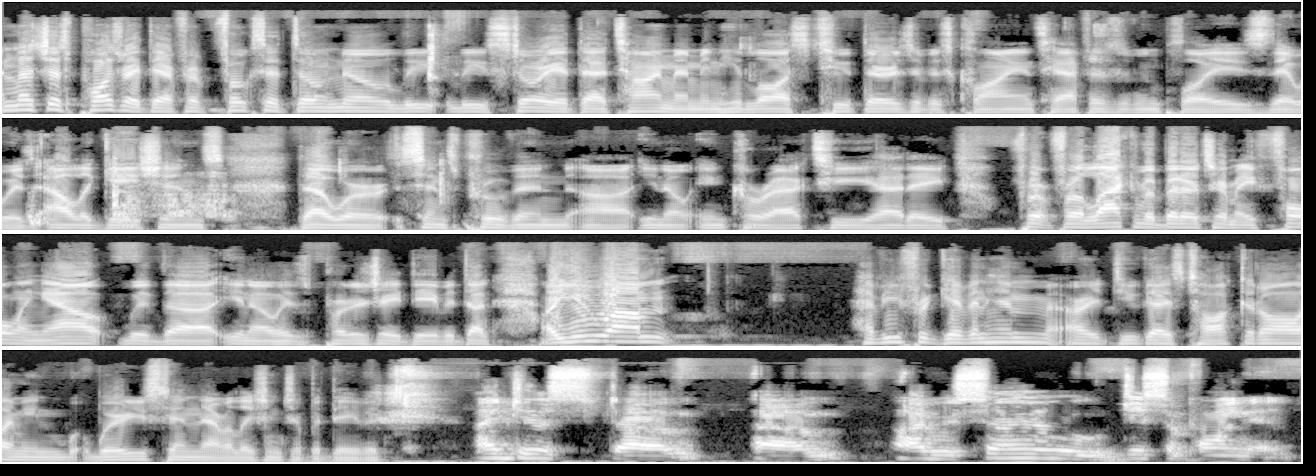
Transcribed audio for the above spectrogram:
and let's just pause right there for folks that don't know Leigh, Leigh's story at that time. I mean, he lost two thirds of his clients, half of his employees. There was allegations that were since proven, uh, you know, incorrect. He had a, for, for lack of a better term, a falling out with, uh, you know, his protege David Dunn. Are you, um, have you forgiven him, or do you guys talk at all? I mean, where are you stand in that relationship with David? I just, um, um, I was so disappointed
